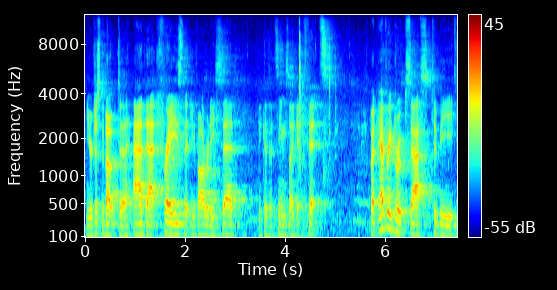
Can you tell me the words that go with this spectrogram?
you're just about to add that phrase that you've already said because it seems like it fits. But every group's asked to be,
